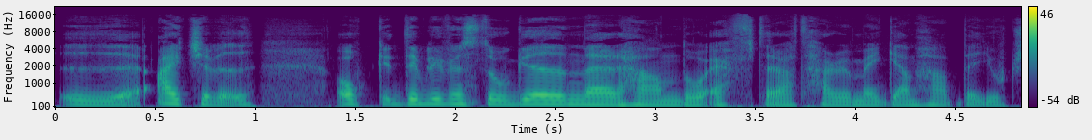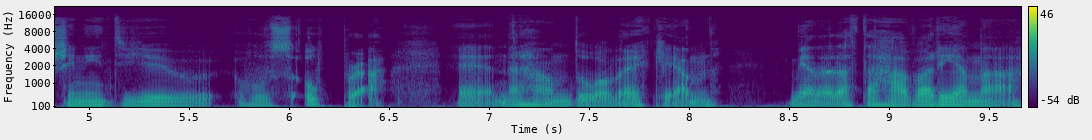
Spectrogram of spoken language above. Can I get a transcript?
i ITV. Och det blev en stor grej när han då efter att Harry och Meghan hade gjort sin intervju hos Oprah, eh, när han då verkligen menade att det här var rena,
